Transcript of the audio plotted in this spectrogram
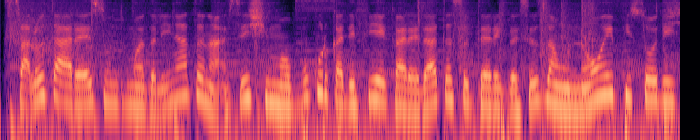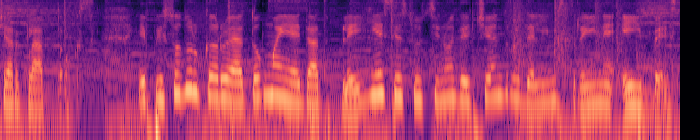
Salutare, sunt Mădălina Tănase și mă bucur ca de fiecare dată să te regăsesc la un nou episod HR Club Talks. Episodul căruia tocmai ai dat play este susținut de Centrul de Limbi Străine A-Best.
